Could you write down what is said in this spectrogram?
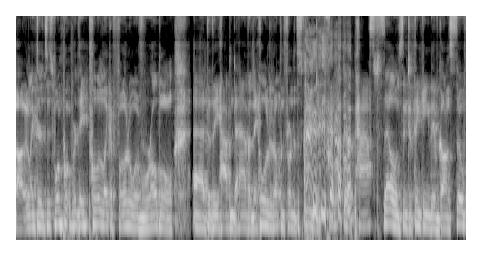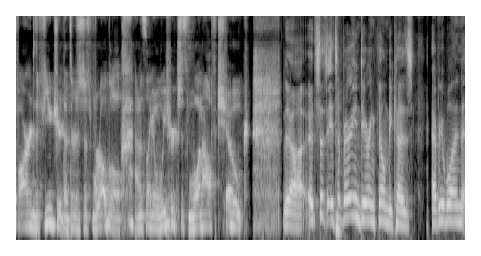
uh, like there's this one point where they pull like a photo of rubble uh, that they happen to have and they hold it up in front of the screen to trick their past selves into thinking they've gone so far into the future that there's just rubble and it's like a weird just one-off joke. Yeah, it's just, it's a very endearing film because everyone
